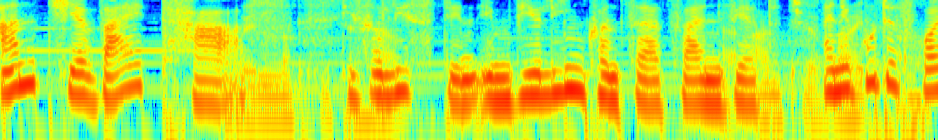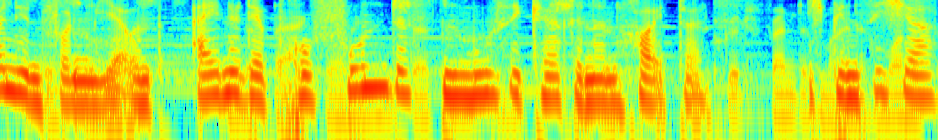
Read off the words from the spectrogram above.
Antje Weithaas die Solistin im Violinkonzert sein wird. Eine gute Freundin von mir und eine der profundesten Musikerinnen heute. Ich bin sicher,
